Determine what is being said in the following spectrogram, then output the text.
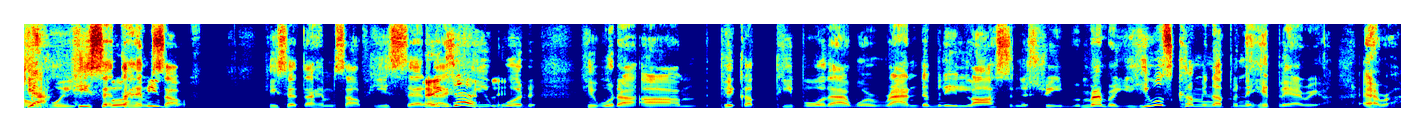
yeah, he said that himself. He said that himself. He said that he would he would uh, um pick up people that were randomly lost in the street. Remember, he was coming up in the hip area era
